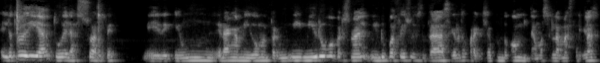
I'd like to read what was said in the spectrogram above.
el otro día tuve la suerte eh, de que un gran amigo, mi, grupo personal, mi grupo de Facebook es entrar a secretos para que sea.com y vamos a hacer la masterclass.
